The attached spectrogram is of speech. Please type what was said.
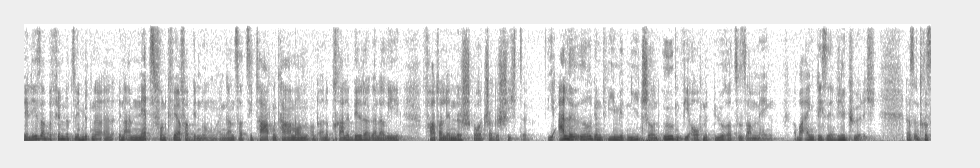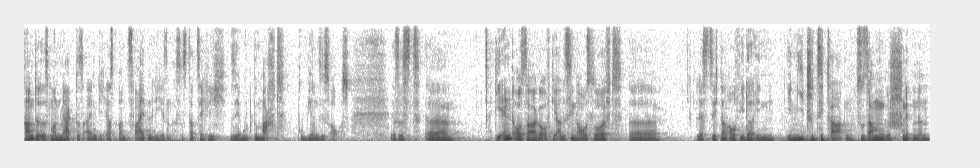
Der Leser befindet sich mitten in einem Netz von Querverbindungen, ein ganzer Zitatenkanon und eine pralle Bildergalerie vaterländisch-deutscher Geschichte, die alle irgendwie mit Nietzsche und irgendwie auch mit Dürer zusammenhängen, aber eigentlich sehr willkürlich. Das Interessante ist, man merkt es eigentlich erst beim zweiten Lesen. Es ist tatsächlich sehr gut gemacht. Probieren Sie es aus. Es ist äh, die Endaussage, auf die alles hinausläuft, äh, lässt sich dann auch wieder in, in Nietzsche-Zitaten zusammengeschnittenen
